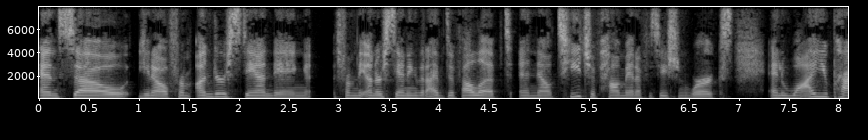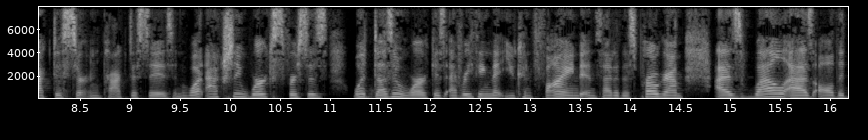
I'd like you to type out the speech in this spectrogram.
And so, you know, from understanding from the understanding that I've developed and now teach of how manifestation works and why you practice certain practices and what actually works versus what doesn't work is everything that you can find inside of this program, as well as all the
